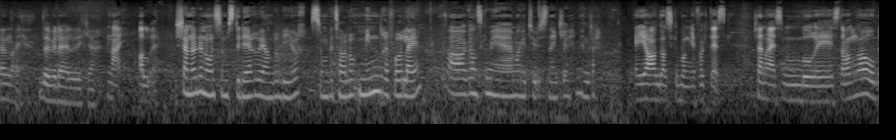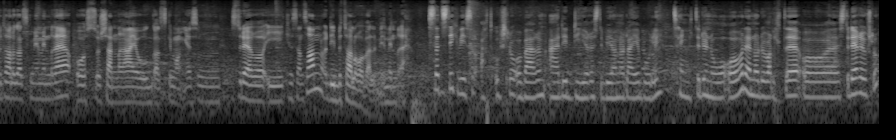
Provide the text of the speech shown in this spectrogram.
Eh, nei, det vil jeg heller ikke. Nei, aldri. Kjenner du noen som studerer i andre byer, som betaler mindre for leie? Ja, ganske mye. Mange tusen, egentlig. Mindre. Ja, ganske mange, faktisk. Kjenner jeg som bor i Stavanger hun betaler ganske mye mindre. Og så kjenner jeg jo ganske mange som studerer i Kristiansand, og de betaler òg veldig mye mindre. Statistikk viser at Oslo og Bærum er de dyreste byene å leie bolig. Tenkte du noe over det når du valgte å studere i Oslo?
